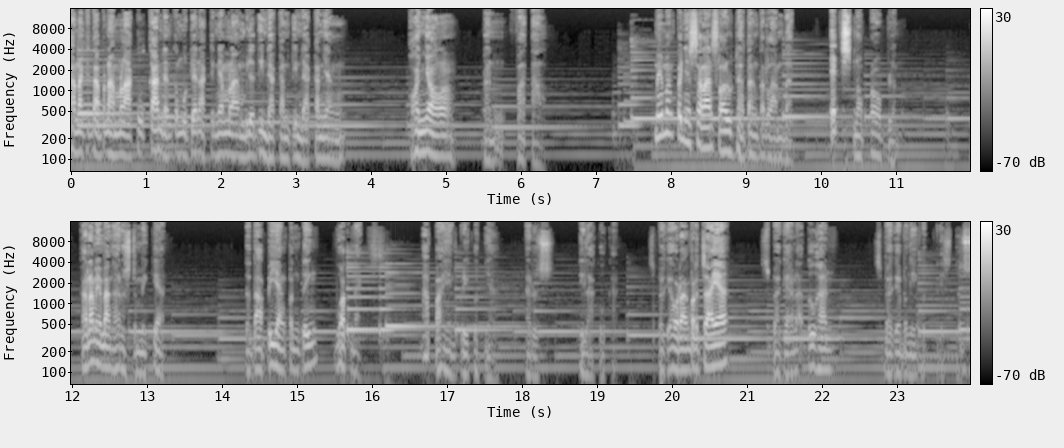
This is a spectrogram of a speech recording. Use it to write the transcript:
karena kita pernah melakukan dan kemudian akhirnya mengambil tindakan-tindakan yang konyol dan fatal. Memang penyesalan selalu datang terlambat. It's no problem. Karena memang harus demikian. Tetapi yang penting, what next? Apa yang berikutnya harus dilakukan? Sebagai orang percaya, sebagai anak Tuhan, sebagai pengikut Kristus.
